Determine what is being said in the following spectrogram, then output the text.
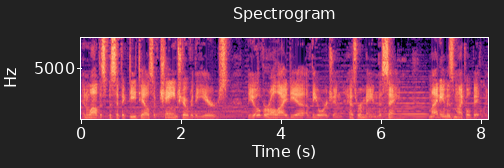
and while the specific details have changed over the years, the overall idea of the origin has remained the same. My name is Michael Bailey,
